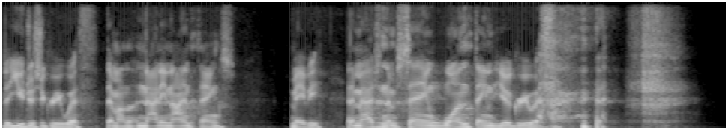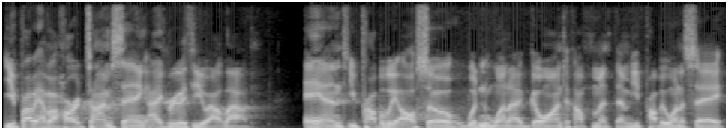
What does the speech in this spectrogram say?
that you disagree with, them on 99 things, maybe, and imagine them saying one thing that you agree with. you probably have a hard time saying, I agree with you out loud. And you probably also wouldn't want to go on to compliment them. You'd probably want to say,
